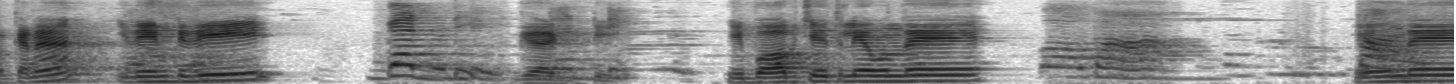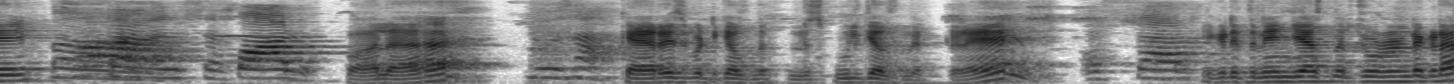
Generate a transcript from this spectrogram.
ఓకేనా? ఇదేంటిది? గడ్డి. గడ్డి. ఈ బాబు చేతిలో ఏముంది? ఏముంది? పాలు. క్యారేజ్ పట్టుకెళ్తున్నట్టు స్కూల్కి వెళ్తున్నట్టే ఇక్కడ ఇతను ఏం చేస్తున్నారు చూడండి ఇక్కడ.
